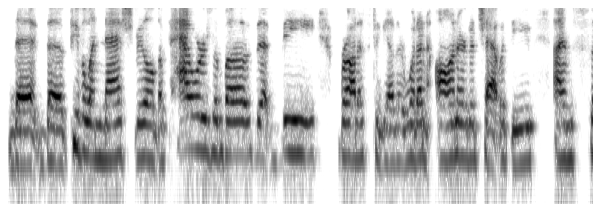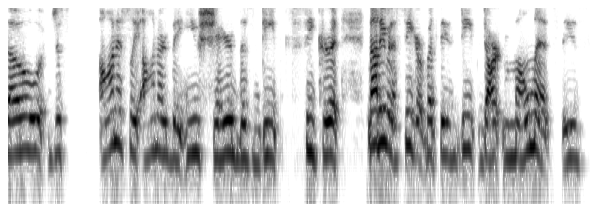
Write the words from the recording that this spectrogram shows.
the the people in Nashville, the powers above that be brought us together. What an honor to chat with you. I'm so just honestly honored that you shared this deep secret, not even a secret, but these deep dark moments, these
